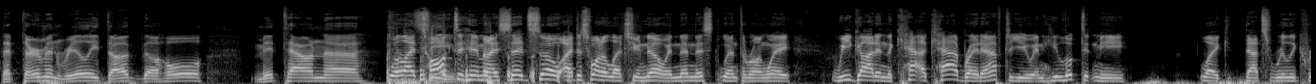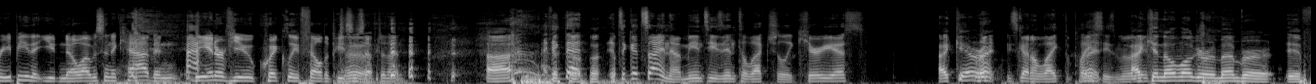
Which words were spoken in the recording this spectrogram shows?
That Thurmond really dug the whole Midtown. Uh, well, I scene. talked to him and I said, "So I just want to let you know." And then this went the wrong way. We got in the ca- a cab right after you, and he looked at me like, "That's really creepy that you'd know I was in a cab." And the interview quickly fell to pieces after that. I think that it's a good sign though. It means he's intellectually curious. I can't. Re- Right. He's gonna like the place Right. he's moving. I can no longer remember if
